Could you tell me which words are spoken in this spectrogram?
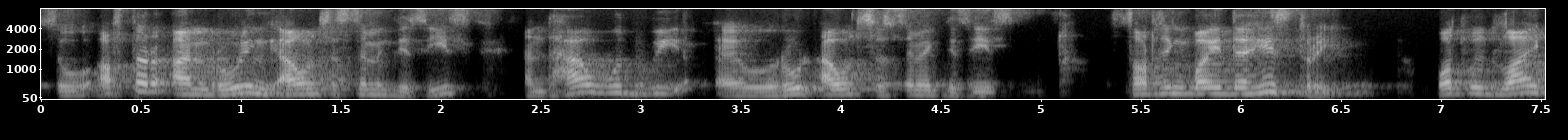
So after I'm ruling out systemic disease, and how would we uh, rule out systemic disease? Starting by the history. What would like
